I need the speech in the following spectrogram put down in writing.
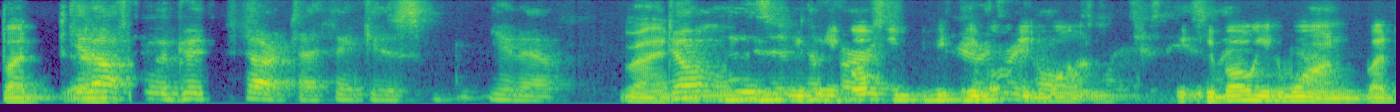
but get uh, off to a good start. I think is you know Right. Don't lose it in the he first. He, he bogeyed one. He, he bogeyed one, but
